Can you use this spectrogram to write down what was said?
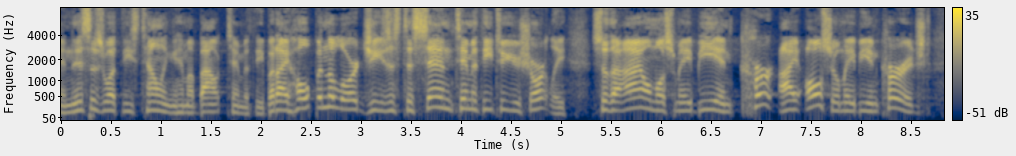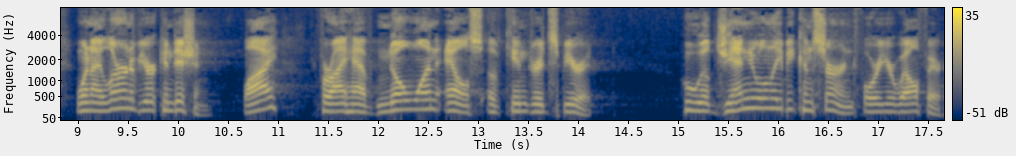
and this is what he's telling him about Timothy. But I hope in the Lord Jesus to send Timothy to you shortly, so that I almost may be incur- I also may be encouraged when I learn of your condition. Why? For I have no one else of kindred spirit who will genuinely be concerned for your welfare.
